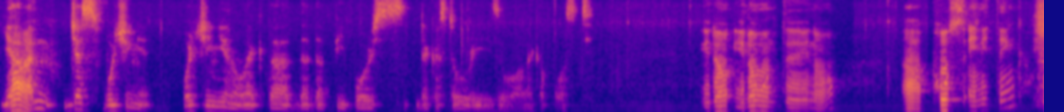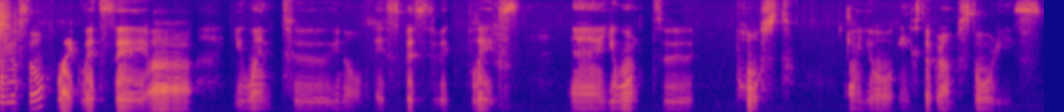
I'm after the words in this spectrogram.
Yeah, Right? I'm just watching it. Watching, you know, like the the, the people's like a stories or like a post. You don't you don't want to you know uh, post anything for yourself. Like let's say uh, you went to you know a specific place and you want to post on your Instagram stories.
